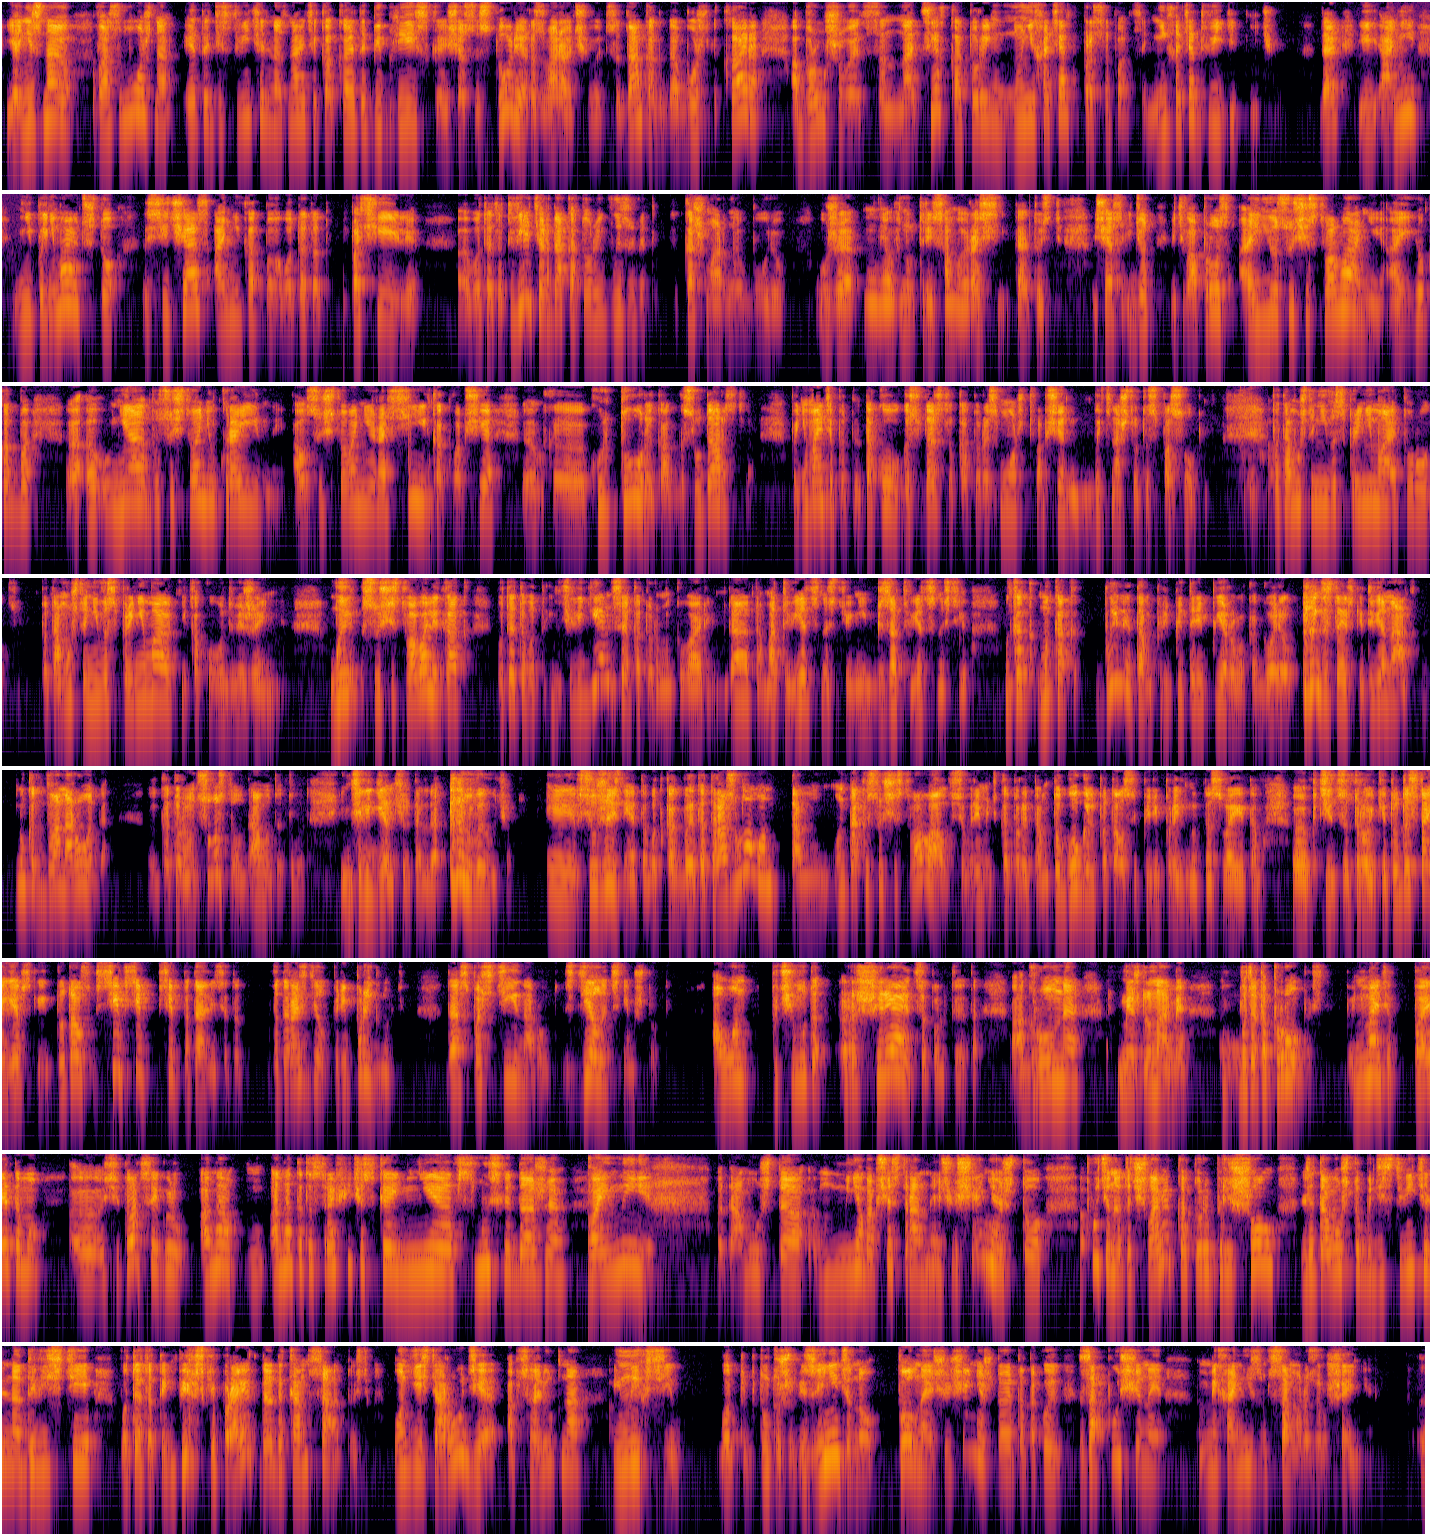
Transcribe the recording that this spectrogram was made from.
Я не знаю, возможно, это действительно, знаете, какая-то библейская сейчас история разворачивается, да, когда Божья кара обрушивается на тех, которые ну, не хотят просыпаться, не хотят видеть ничего. Да? И они не понимают, что сейчас они как бы вот этот посеяли э, вот этот ветер, да, который вызовет кошмарную бурю уже внутри самой России. Да? То есть сейчас идет ведь вопрос о ее существовании, о ее как бы э, э, не об существовании Украины, а о существовании России как вообще э, культуры, как государства. Понимаете, такого государства, которое сможет вообще быть на что-то способным. Потому что не воспринимает уроки потому что не воспринимают никакого движения. Мы существовали как вот эта вот интеллигенция, о которой мы говорим, да, там, ответственностью, не безответственностью. Мы как, мы как были там при Петре Первого, как говорил Достоевский, две нации, ну, как два народа, которые он создал, да, вот эту вот интеллигенцию тогда выучил и всю жизнь это вот как бы этот разлом, он там, он так и существовал все время, который там, то Гоголь пытался перепрыгнуть на свои там э, птицы тройки, то Достоевский, то там, все, все, все пытались этот водораздел перепрыгнуть, да, спасти народ, сделать с ним что-то. А он почему-то расширяется только это огромная между нами вот эта пропасть. Понимаете? Поэтому ситуация, я говорю, она, она катастрофическая не в смысле даже войны, потому что у меня вообще странное ощущение, что Путин это человек, который пришел для того, чтобы действительно довести вот этот имперский проект да, до конца. То есть он есть орудие абсолютно иных сил. Вот тут уже, извините, но полное ощущение, что это такой запущенный механизм саморазрушения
